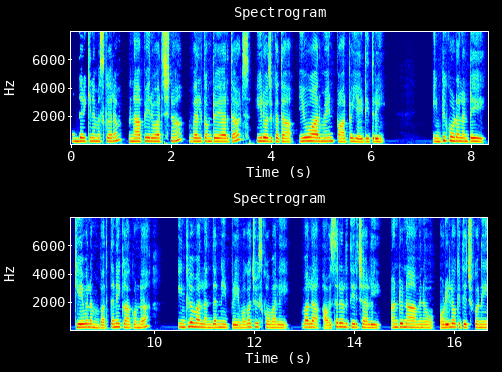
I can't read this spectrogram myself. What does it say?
అందరికీ నమస్కారం. నా పేరు Archana. Welcome to your thoughts. ఈరోజు కథ you are main part eighty three. ఇంటి కోడలంటే కేవలం భర్తనే కాకుండా ఇంట్లో వాళ్ళందరినీ ప్రేమగా చూసుకోవాలి వాళ్ళ అవసరాలు తీర్చాలి అంటున్న ఆమెను ఒడిలోకి తెచ్చుకొని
